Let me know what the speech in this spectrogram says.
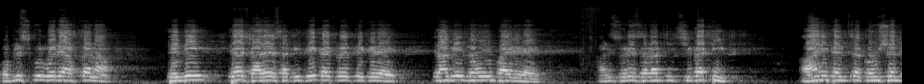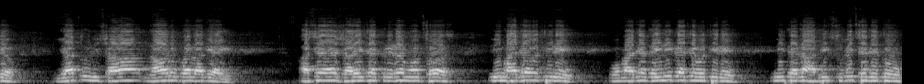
पब्लिक स्कूलमध्ये असताना त्यांनी त्या शाळेसाठी जे काही प्रयत्न केले आहेत ते आम्ही जवळून पाहिलेले आहेत. आणि सुरेश सरांची शिकाटी आणि त्यांचं कौशल्य यातून ही शाळा नावारूपाला आली आहे. अशा या शाळेच्या क्रीडा महोत्सवास मी माझ्या वतीने व माझ्या दैनिकाच्या वतीने मी त्यांना अधिक शुभेच्छा देतो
